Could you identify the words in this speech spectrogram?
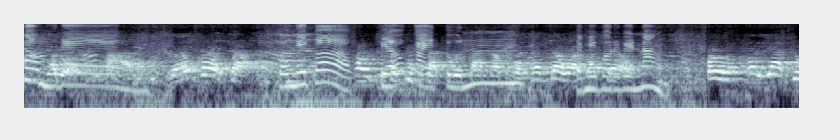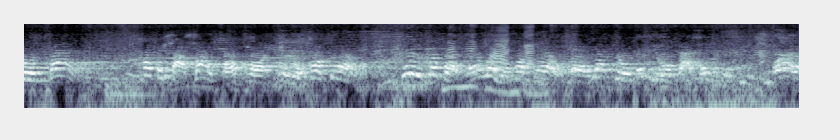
ข้าวหมูแดง ตรงนี้ก็เตี๋ยวไก่ตุ๋นจะมีบริเวณนั่งเปิดให้ญาติโยมได้เข้าไปกราบไหว้ขอพรให้หลวงพ่อแก้วชื่อก็บอกแล้วว่าหลวงพ่อแก้วแต่ญาติโยมไม่มีโอกาสได้เห็นว่าอะไร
